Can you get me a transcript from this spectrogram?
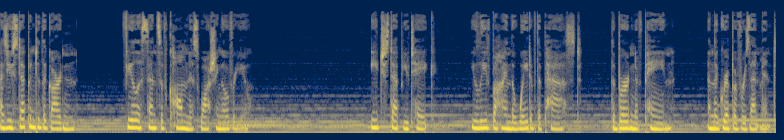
As you step into the garden, feel a sense of calmness washing over you. Each step you take, you leave behind the weight of the past the burden of pain, and the grip of resentment.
